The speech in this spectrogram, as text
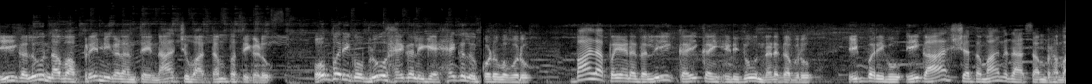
ಈಗಲೂ ನವ ಪ್ರೇಮಿಗಳಂತೆ ನಾಚುವ ದಂಪತಿಗಳು. ಒಬ್ಬರಿಗೊಬ್ರು ಹೆಗಲಿಗೆ ಹೆಗಲು ಕೊಡುವವರು. ಬಾಳ ಪಯಣದಲ್ಲಿ ಕೈ ಕೈ ಹಿಡಿದು ನಡೆದವರು. ಇಬ್ಬರಿಗೂ ಈಗ ಶತಮಾನದ ಸಂಭ್ರಮ.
